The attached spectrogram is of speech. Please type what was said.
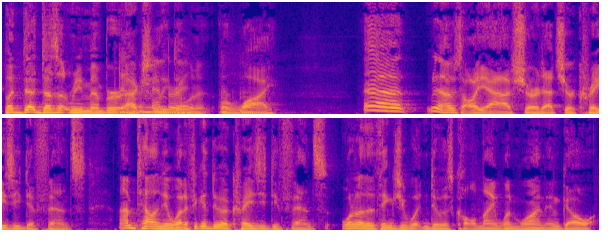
But d- doesn't remember Doesn't actually remember doing it. it, or why. Eh, you know, it's, oh yeah, sure, that's your crazy defense. I'm telling you what, if you can do a crazy defense, one of the things you wouldn't do is call 911 and go,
